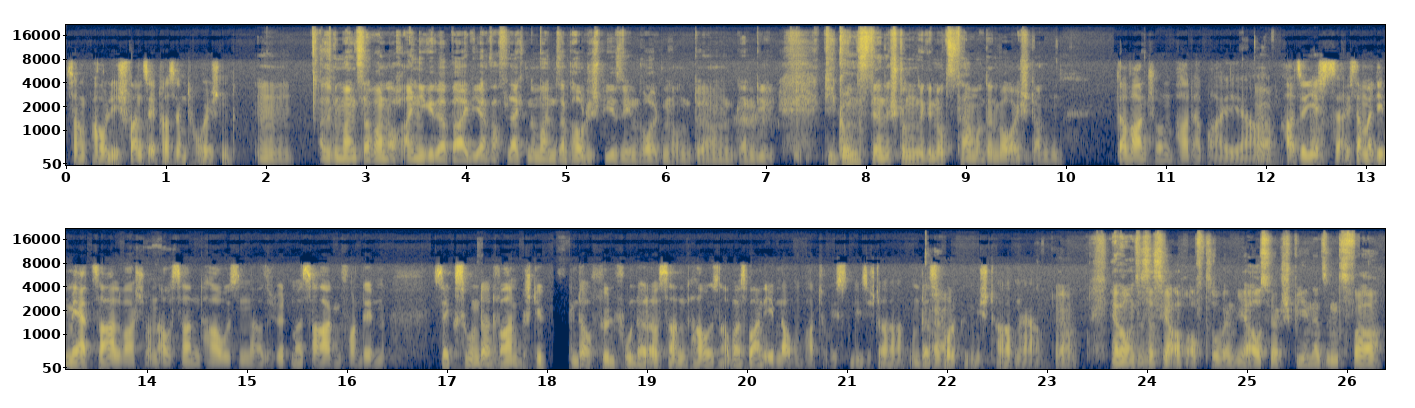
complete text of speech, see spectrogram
St. Pauli. Ich fand es etwas enttäuschend. Mhm. Also du meinst, da waren auch einige dabei, die einfach vielleicht nochmal ein St. Pauli-Spiel sehen wollten und äh, dann die, die Gunst der Stunde genutzt haben und dann bei euch standen? Da waren schon ein paar dabei, ja. ja also ich, ich sag mal, die Mehrzahl war schon aus Sandhausen. Also ich würde mal sagen, von den 600 waren bestimmt auch 500 aus Sandhausen, aber es waren eben auch ein paar Touristen, die sich da unter das ja. Volk gemischt haben. Ja. ja. Ja, bei uns ist das ja auch oft so, wenn wir auswärts spielen, dann sind zwar,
